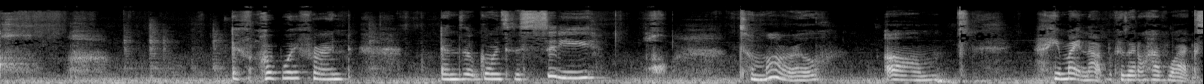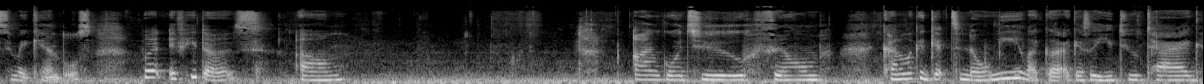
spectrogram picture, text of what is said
oh, if my boyfriend ends up going to the city tomorrow, um, he might not because I don't have wax to make candles. But if he does, um, I'm going to film kind of like a get to know me, like a, I guess a YouTube tag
